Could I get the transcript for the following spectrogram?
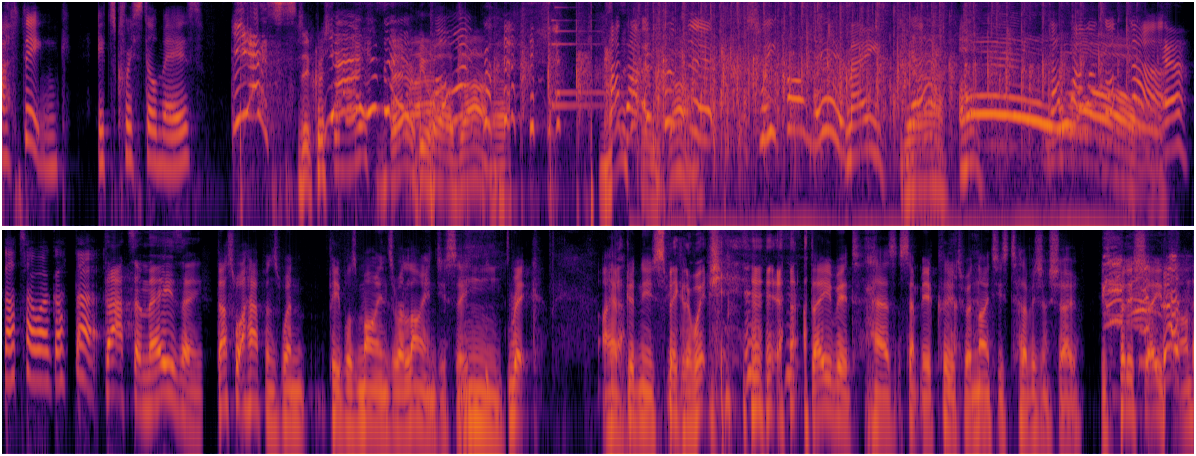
I think it's Crystal Maze. Yes! Is it Crystal Yeah, Maze? is it? Very well done. Nicely done. Uh, Sweet corn maze. Maze. Yeah. Oh, That's how I got Whoa. that. Yeah. That's how I got that. That's amazing. That's what happens when people's minds are aligned, you see. Rick, I have Yeah. good news. Speaking of which, David has sent me a clue to a 90s television show. He's put his shades on.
